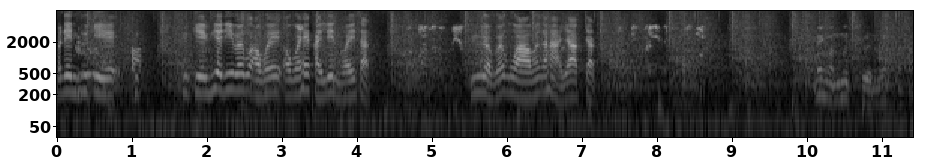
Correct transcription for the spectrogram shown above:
ประเด็นคือเกมคือเกมเฮียที่แม่งเอาไว้เอาไว้ให้ใครเล่นไว้สัตว์ คือแบบแม่งวาวแม่งก็หายากจัดแม่งมันมืดเกินเว้ยมาหา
